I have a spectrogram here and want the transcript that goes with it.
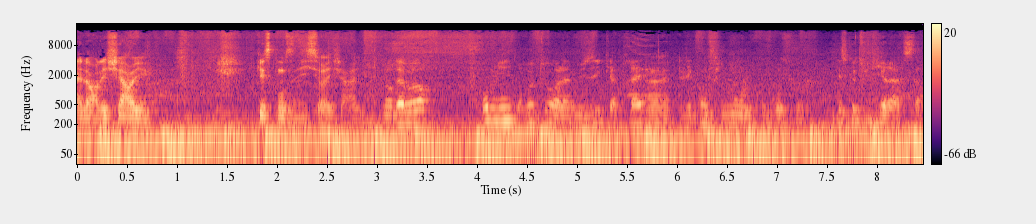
Alors, les charrues. Qu'est-ce qu'on se dit sur les charrues? Non, d'abord, premier retour à la musique après Ouais. les confinements, le couvre-feu. Qu'est-ce que tu dirais à ça?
